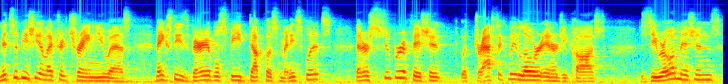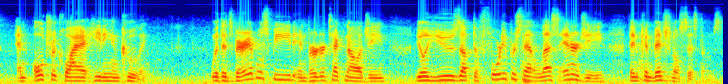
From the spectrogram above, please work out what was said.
Mitsubishi Electric Trane US makes these variable speed ductless mini splits that are super efficient with drastically lower energy cost, zero emissions, and ultra quiet heating and cooling. With its variable speed inverter technology, you'll use up to 40% less energy than conventional systems.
